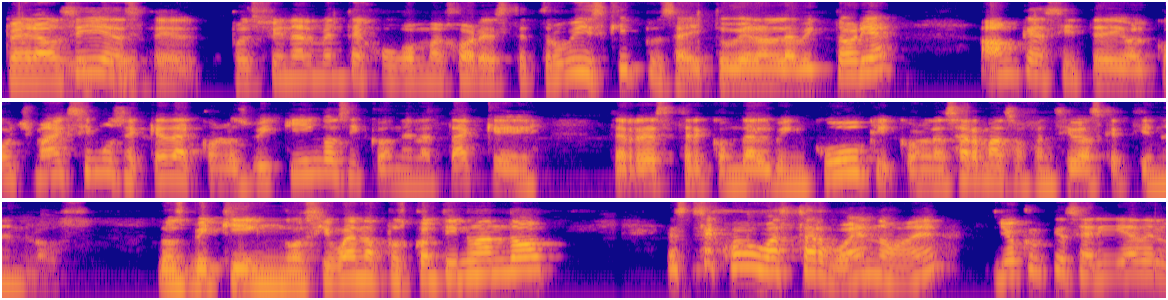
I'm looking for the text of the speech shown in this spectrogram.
Pero sí, este, pues finalmente jugó mejor este Trubisky, pues ahí tuvieron la victoria. Aunque sí te digo, el coach Maximus se queda con los vikingos y con el ataque terrestre con Dalvin Cook y con las armas ofensivas que tienen los, los vikingos. Y bueno, pues continuando, este juego va a estar bueno, ¿eh? Yo creo que sería de,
